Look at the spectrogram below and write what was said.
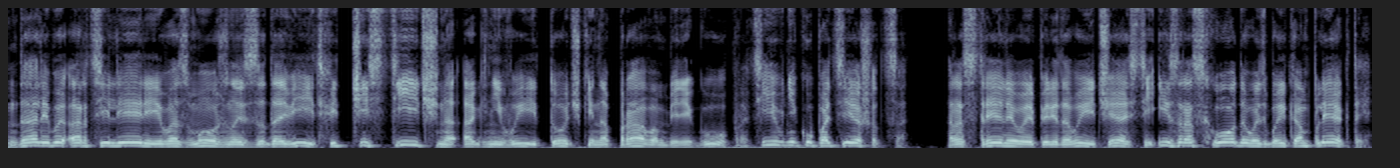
Дали бы артиллерии возможность задавить хоть частично огневые точки на правом берегу, противнику потешиться, расстреливая передовые части, израсходовать боекомплекты.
